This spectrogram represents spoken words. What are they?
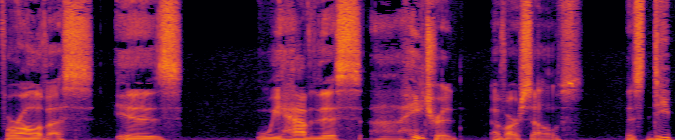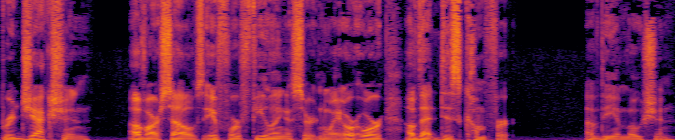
for all of us is we have this uh, hatred of ourselves, this deep rejection of ourselves if we're feeling a certain way, or or of that discomfort of the emotion.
